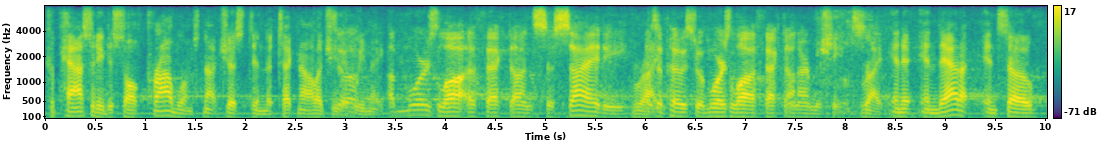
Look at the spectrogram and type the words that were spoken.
capacity to solve problems, not just in the technology so that we make. A Moore's Law effect on society right. as opposed to a Moore's Law effect on our machines. Right. And, it, and, that, and so,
